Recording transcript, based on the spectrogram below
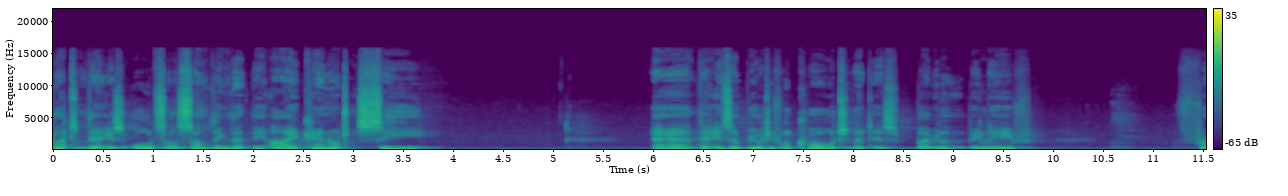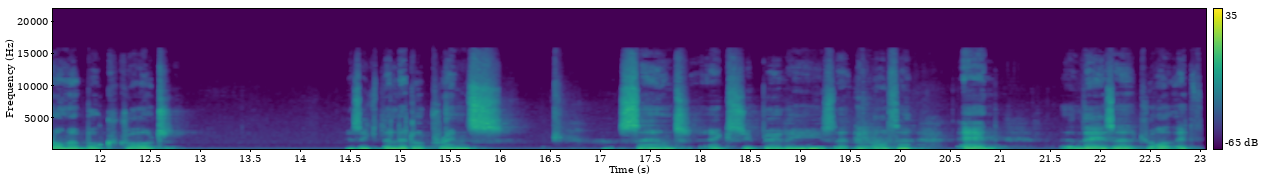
but there is also something that the eye cannot see. Uh, there is a beautiful quote that is, I believe, from a book called, is it The Little Prince? Saint Exupéry, is that the author? And there's a quote, it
